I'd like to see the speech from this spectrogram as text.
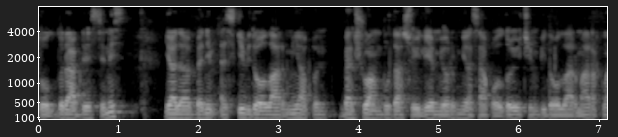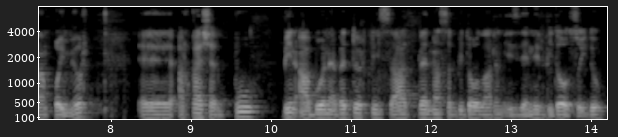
doldurabilirsiniz. Ya da benim eski videolarımı yapın. Ben şu an burada söyleyemiyorum. Yasak olduğu için videolarıma reklam koymuyor. Ee, arkadaşlar bu 1000 abone ve 4000 saat ve nasıl videolarım izlenir videosuydu.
